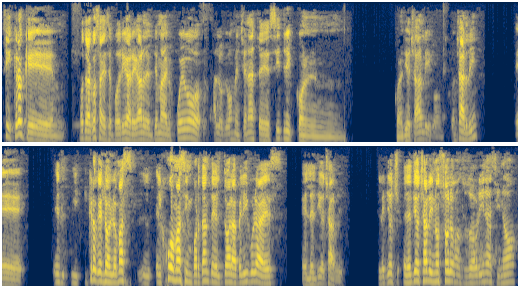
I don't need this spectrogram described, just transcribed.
Sí, creo que mm, otra cosa que se podría agregar del tema del juego, algo que vos mencionaste, Citric, con, con el tío Charlie, con, con Charlie, eh, y, creo que es lo, lo más, el juego más importante de toda la película es el del tío Charlie. El tío, el del tío Charlie no solo con su sobrina, sino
